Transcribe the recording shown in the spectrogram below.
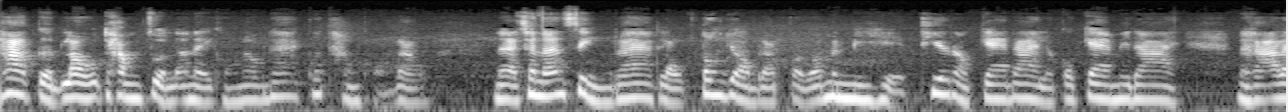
ถ้าเกิดเราทำส่วนอันไหนของเราได้ก็ทำของเรานะฉะนั้นสิ่งแรกเราต้องยอมรับก่อนว่ามันมีเหตุที่เราแก้ได้แล้วก็แก้ไม่ได้นะคะอะไร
